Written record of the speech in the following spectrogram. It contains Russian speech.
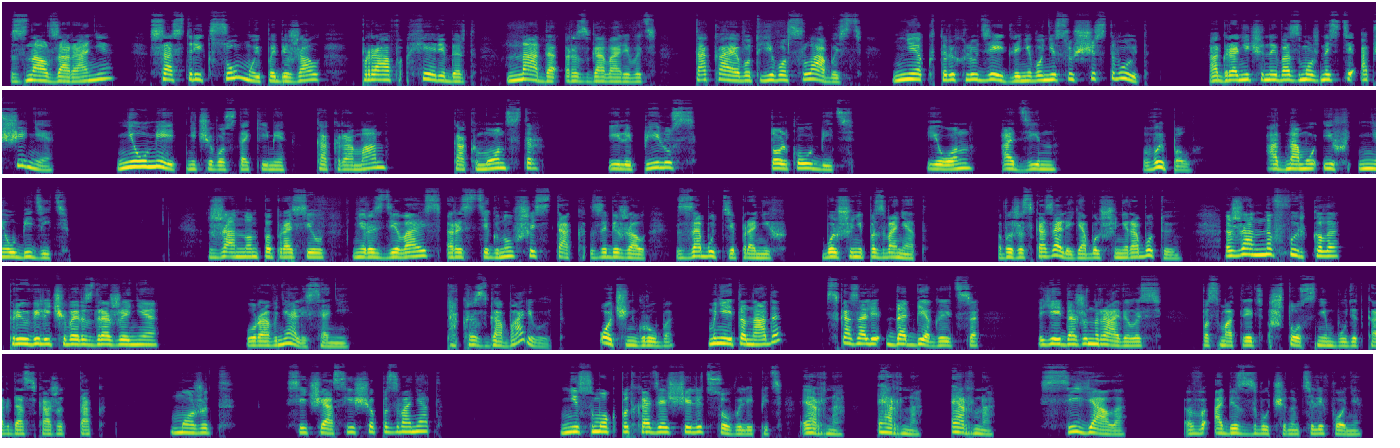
Знал заранее, состриг сумму и побежал. Прав Хериберт, надо разговаривать. Такая вот его слабость. Некоторых людей для него не существует. Ограниченной возможности общения. Не умеет ничего с такими, как Роман, как монстр или Пилюс, только убить. И он один выпал. Одному их не убедить. Жаннон попросил, не раздеваясь, расстегнувшись, так, забежал. «Забудьте про них, больше не позвонят». «Вы же сказали, я больше не работаю». Жанна фыркала, преувеличивая раздражение. Уравнялись они. «Так разговаривают? Очень грубо. Мне это надо?» Сказали, добегается. Ей даже нравилось посмотреть, что с ним будет, когда скажет так. Может, сейчас еще позвонят? Не смог подходящее лицо вылепить. Эрна, Эрна, Эрна. Сияла в обеззвученном телефоне.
